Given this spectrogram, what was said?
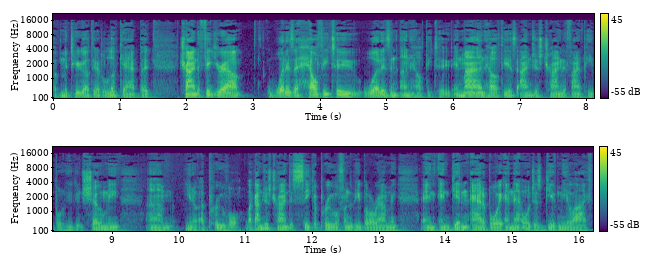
of material out there to look at, but trying to figure out what is a healthy two, what is an unhealthy two. And my unhealthy is I'm just trying to find people who can show me, um, you know, approval. Like I'm just trying to seek approval from the people around me and, and get an attaboy, and that will just give me life.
